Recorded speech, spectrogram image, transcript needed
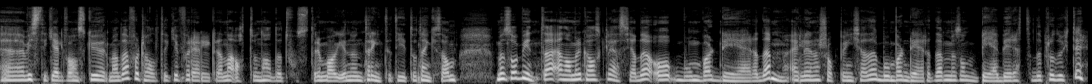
Eh, visste ikke helt hva hun skulle gjøre med det, fortalte ikke foreldrene at hun hadde et foster i magen. Hun trengte tid til å tenke seg om. Men så begynte en amerikansk kleskjede å bombardere dem, eller en shoppingkjede, bombardere dem med sånn babyrettede produkter.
